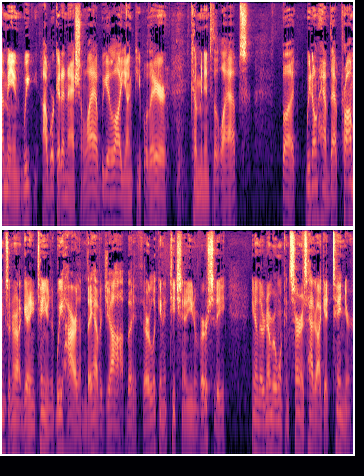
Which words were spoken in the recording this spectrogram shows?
I mean, we I work at a national lab. We get a lot of young people there coming into the labs, but we don't have that problem because they're not getting tenure. We hire them; they have a job. But if they're looking at teaching at a university, you know, their number one concern is how do I get tenure?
